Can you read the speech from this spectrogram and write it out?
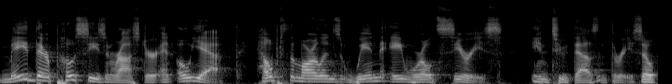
made their postseason roster, and oh, yeah, helped the Marlins win a World Series in 2003. So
